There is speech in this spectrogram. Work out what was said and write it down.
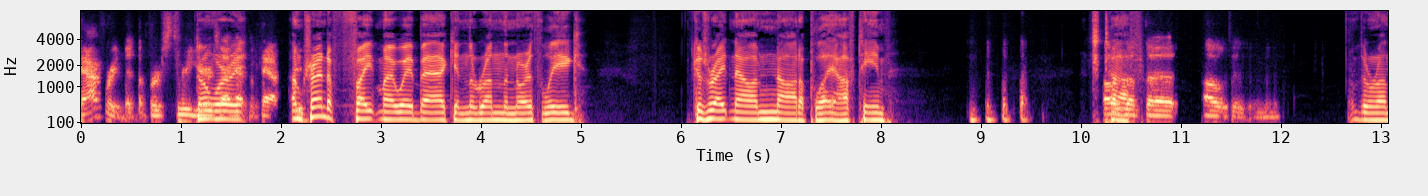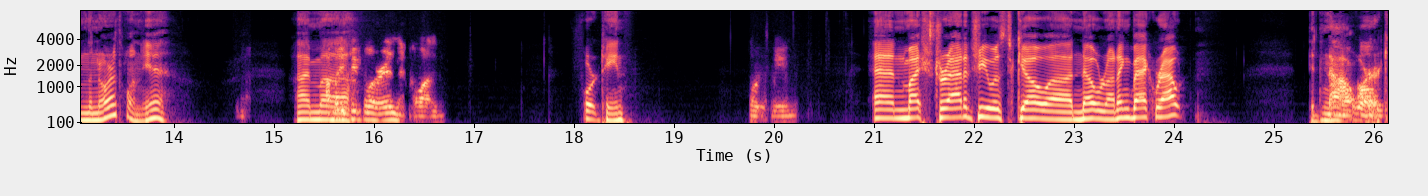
McCaffrey did the first three years. Don't worry. Had McCaffrey. I'm trying to fight my way back in the Run the North League. Because right now I'm not a playoff team. It's Oh, tough. that the oh the, The Run the North one, yeah. I'm How many uh, people are in that one? 14. 14. And my strategy was to go uh, no running back route. Did not Oh, work.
